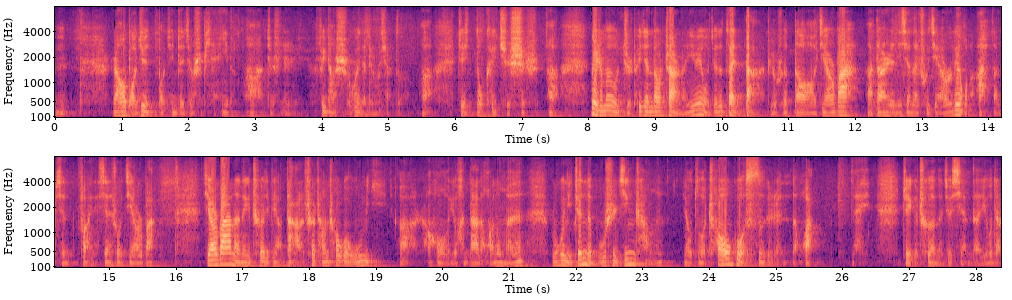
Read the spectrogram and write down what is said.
嗯。然后宝骏，宝骏这就是便宜的啊，就是非常实惠的这种选择。啊，这都可以去试试啊。为什么我只推荐到这儿呢？因为我觉得再大，比如说到 GL 八啊，当然人家现在出 GL 六了啊，咱们先放下，先说 GL 八。GL 八呢，那个车就比较大了，车长超过五米啊，然后有很大的滑动门。如果你真的不是经常要坐超过四个人的话，哎，这个车呢就显得有点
